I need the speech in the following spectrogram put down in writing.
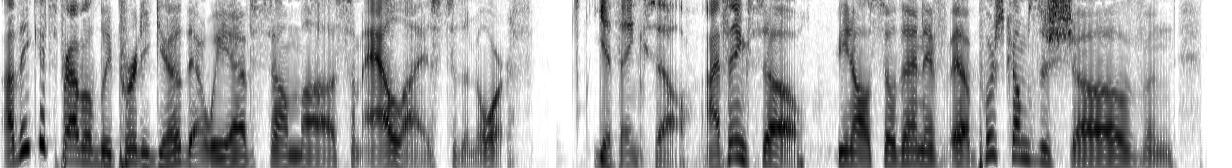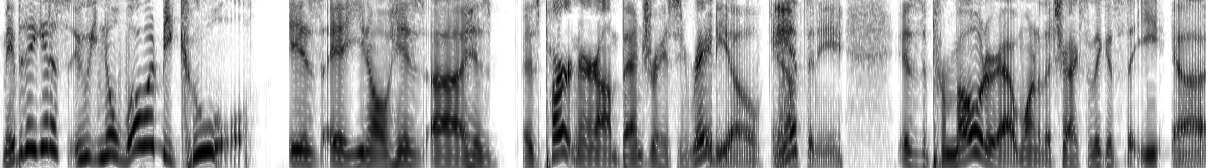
I think it's probably pretty good that we have some uh, some allies to the north. you think so? I think so. You know, so then if uh, push comes to shove, and maybe they get us. You know, what would be cool is uh, you know his uh, his his partner on Bench Racing Radio, Anthony, is the promoter at one of the tracks. I think it's the uh,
